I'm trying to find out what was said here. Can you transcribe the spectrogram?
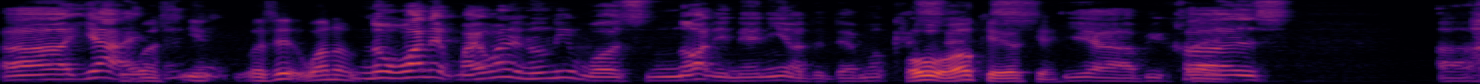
Uh, yeah. Was it was it one of No, one my one and only was not in any of the demo cassettes. Oh, okay, okay. Yeah, because uh,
